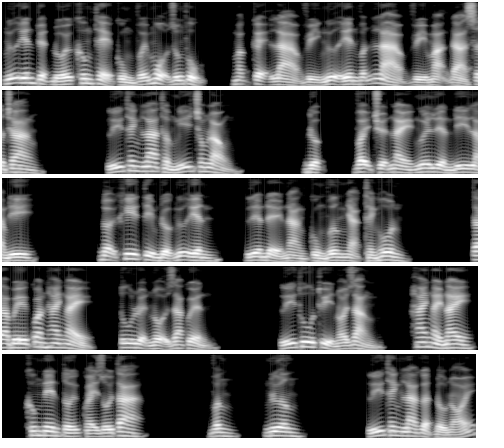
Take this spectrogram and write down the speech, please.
Ngữ yên tuyệt đối không thể cùng với mộ dung phục, mặc kệ là vì ngữ yên vẫn là vì mạn đà sơn trang. Lý Thanh La thầm nghĩ trong lòng. Được, vậy chuyện này ngươi liền đi làm đi. Đợi khi tìm được ngữ yên, liền để nàng cùng vương nhạc thành hôn. Ta bế quan hai ngày, tu luyện nội gia quyền. Lý Thu Thủy nói rằng, hai ngày nay, không nên tới quấy rối ta. Vâng, nương. Lý Thanh La gật đầu nói.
